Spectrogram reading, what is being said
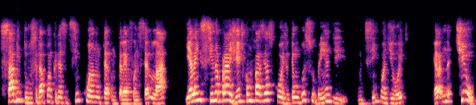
Sabe tudo. Você dá para uma criança de 5 anos um, te um, telefone celular e ela ensina para a gente como fazer as coisas. Eu tenho duas sobrinhas de 5, uma de 8. Ela, tio,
